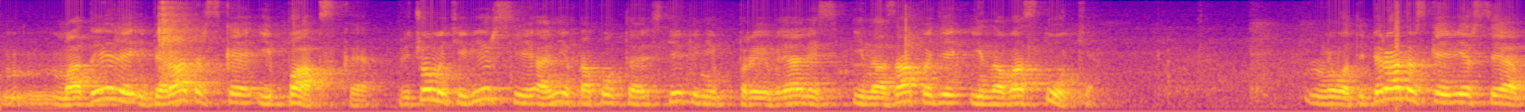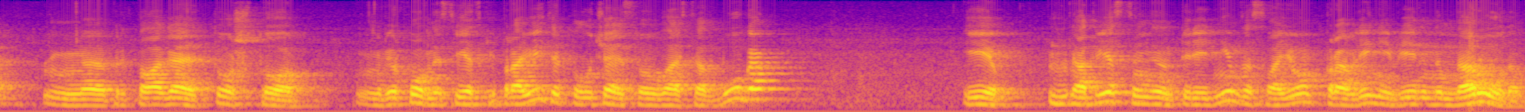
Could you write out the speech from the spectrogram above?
модели, императорская и папская. Причем эти версии, они в какой-то степени проявлялись и на Западе, и на Востоке. Вот, императорская версия предполагает то, что верховный светский правитель получает свою власть от Бога и ответственен перед ним за свое правление веренным народом.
